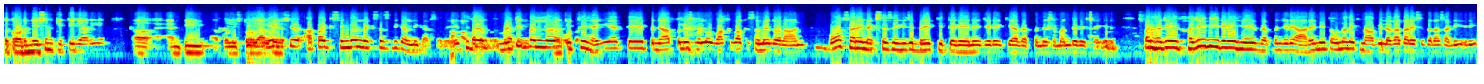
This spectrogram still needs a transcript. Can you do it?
ਤਾਂ ਕੋਆਰਡੀਨੇਸ਼ਨ ਕੀਤੀ ਜਾ ਰਹੀ ਹੈ ਐਮਪੀ ਪੁਲਿਸ ਤੋਂ ਜਾਂ ਫਿਰ ਆਪਾਂ ਇੱਕ ਸਿੰਗਲ ਨੈਕਸਸ ਦੀ ਗੱਲ ਨਹੀਂ ਕਰ ਸਕਦੇ। ਹਾਂ, ਇੱਥੇ ਮਲਟੀਪਲ। ਉੱਥੇ ਹੈਗੇ ਆ ਤੇ ਪੰਜਾਬ ਪੁਲਿਸ ਵੱਲੋਂ ਵੱਖ-ਵੱਖ ਸਮੇਂ ਦੌਰਾਨ ਬਹੁਤ ਸਾਰੇ ਨੈਕਸਸ ਇਹ ਜਿਹੇ ਬ੍ਰੇਕ ਕੀਤੇ ਗਏ ਨੇ ਜਿਹੜੇ ਕਿ ਆ ਵੈਪਨ ਦੇ ਸੰਬੰਧ ਦੇ ਵਿੱਚ ਹੈਗੇ ਨੇ। ਪਰ ਹਜੇ ਹਜੇ ਵੀ ਜਿਹੜੇ ਇਹ ਵੈਪਨ ਜਿਹੜੇ ਆ ਰਹੇ ਨੇ ਤਾਂ ਉਹਨਾਂ ਦੇ ਖਿਲਾਫ ਵੀ ਲਗਾਤਾਰ ਇਸੇ ਤਰ੍ਹਾਂ ਸਾਡੀ ਜਿਹੜੀ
